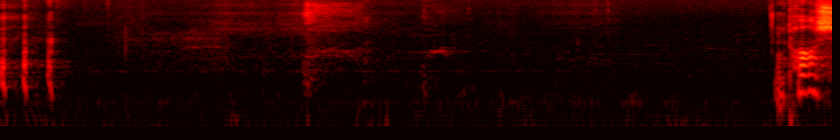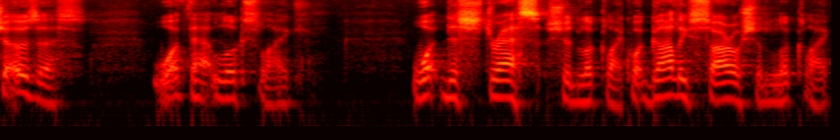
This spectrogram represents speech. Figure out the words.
and Paul shows us what that looks like what distress should look like, what godly sorrow should look like.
